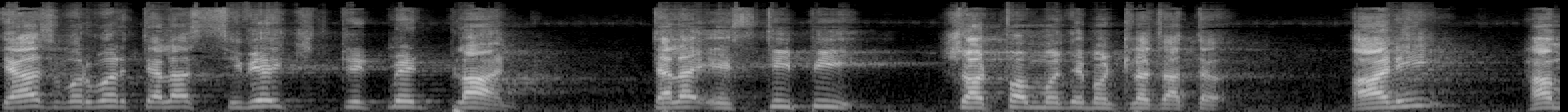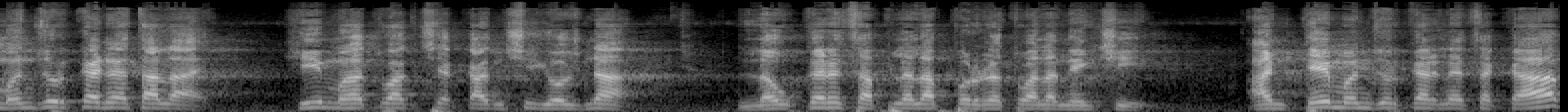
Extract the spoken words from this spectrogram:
त्याचबरोबर त्याला सिवेज ट्रीटमेंट प्लांट त्याला एस टी पी शॉर्ट फॉर्ममध्ये म्हटलं जातं. आणि हा मंजूर करण्यात आला आहे. ही महत्वाकांक्षी योजना लवकरच आपल्याला पूर्णत्वाला न्यायची आणि ते मंजूर करण्याचं काम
